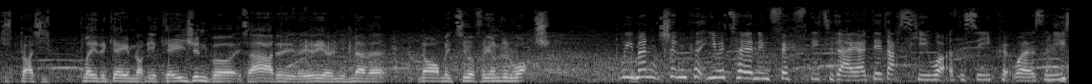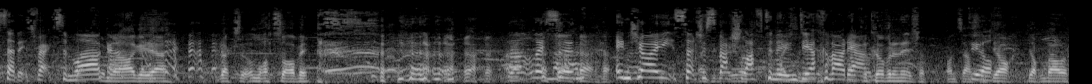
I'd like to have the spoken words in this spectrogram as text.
just to play the game, not the occasion. But it's hard, isn't it? Really, and you've never normally two or three hundred watch. We mentioned that you were turning 50 today. I did ask you what the secret was, and you said it's Wrexham Lager. Some lager, yeah. Wrexham, lots of it. well, listen, enjoy such a special afternoon. Diolch yn fawr Thanks iawn. for covering it. It's fantastic. Diolch. Diolch. Diolch yn fawr.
